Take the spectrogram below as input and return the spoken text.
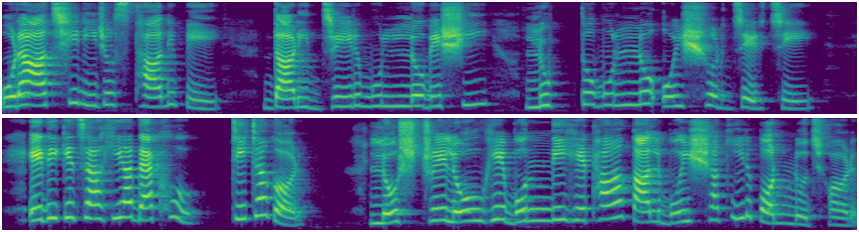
ওরা আছে নিজ স্থান পেয়ে দারিদ্র্যের মূল্য বেশি, লুপ্ত মূল্য ঐশ্বর্যের চেয়ে। এদিকে চাহিয়া দেখো, টিটাগড়। লোষ্ট্রে লৌহে বন্দি হেথা কাল বৈশাখীর পণ্য ঝড়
